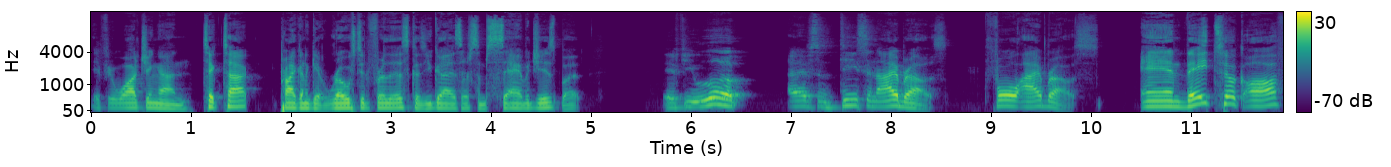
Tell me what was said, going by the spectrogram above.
If you're watching on TikTok, probably gonna get roasted for this because you guys are some savages, but if you look, I have some decent eyebrows, full eyebrows. And they took off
